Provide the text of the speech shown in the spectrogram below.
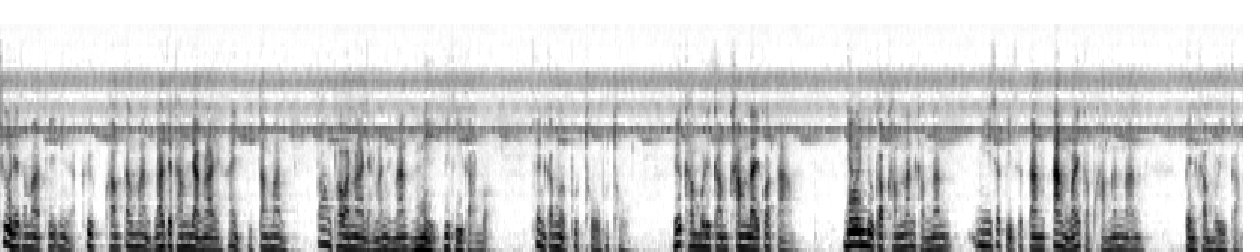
ชื่อในสมาธินี่แหละคือความตั้งมั่น เราจะทำอย่างไรให้จิตตั้งมั่น ต้องภาวนาอย่างนั้นอย่างนั้น นี่วิธีการบอก เช่นกำหนดพุทโธพุทโธ หรือคำบริกรรมคำใดก็ตาม ยืนอยู่กับคำนั้นคำนั้น มีสติสตังตั้งไว้กับคำนั้น ๆ เป็นคำบริกรรม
